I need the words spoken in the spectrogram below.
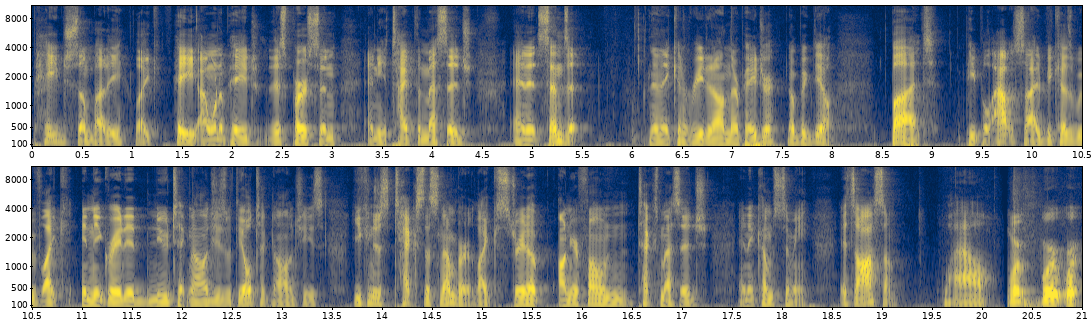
page somebody like, "Hey, I want to page this person," and you type the message and it sends it. And then they can read it on their pager. No big deal. But people outside because we've like integrated new technologies with the old technologies, you can just text this number like straight up on your phone, text message and it comes to me. It's awesome. Wow, we're we're we're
